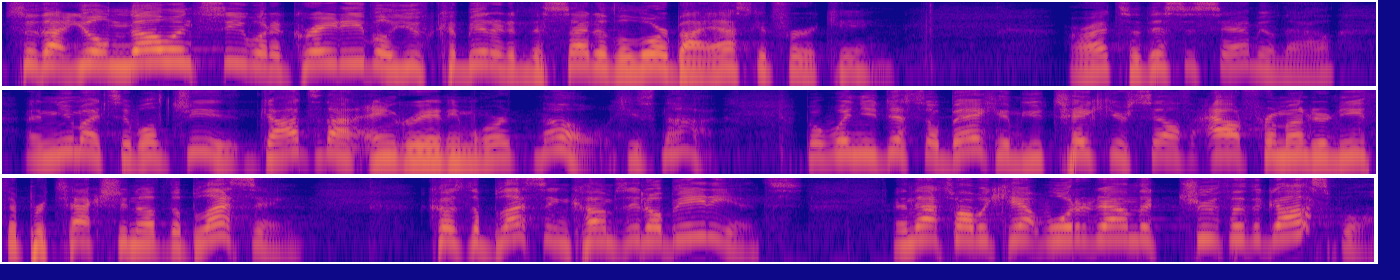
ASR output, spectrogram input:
so that you'll know and see what a great evil you've committed in the sight of the Lord by asking for a king. All right, so this is Samuel now. And you might say, well, gee, God's not angry anymore. No, he's not. But when you disobey him, you take yourself out from underneath the protection of the blessing because the blessing comes in obedience. And that's why we can't water down the truth of the gospel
